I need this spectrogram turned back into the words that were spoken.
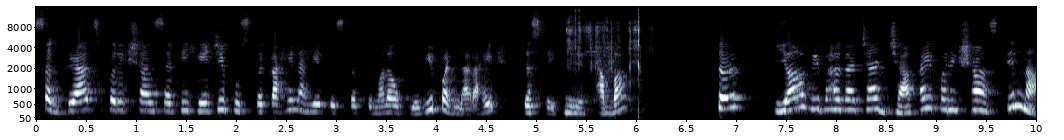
सगळ्याच परीक्षांसाठी हे जे पुस्तक आहे ना हे पुस्तक तुम्हाला उपयोगी पडणार आहे. जस्ट एक मिनिट थांबा. तर या विभागाच्या ज्या काही परीक्षा असतील ना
